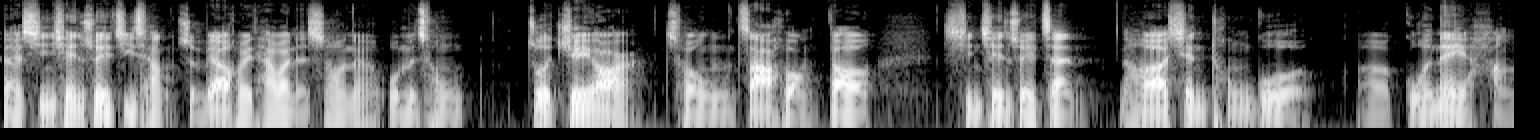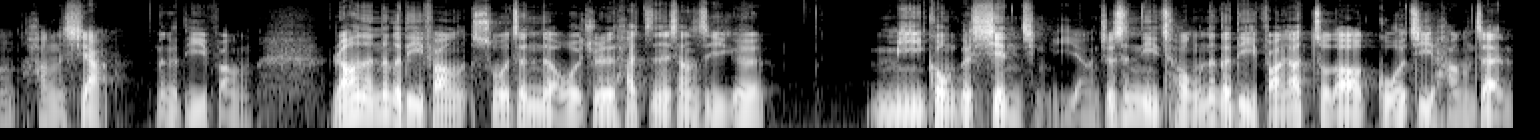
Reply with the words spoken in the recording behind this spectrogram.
呃新千岁机场准备要回台湾的时候呢，我们从坐 JR 从札幌到新千岁站，然后要先通过呃国内航航下那个地方，然后呢那个地方说真的，我觉得它真的像是一个迷宫、个陷阱一样，就是你从那个地方要走到国际航站，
